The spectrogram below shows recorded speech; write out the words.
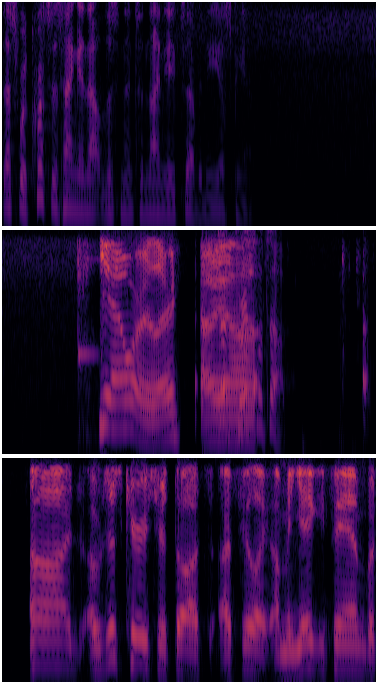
That's where Chris is hanging out listening to 98.7 ESPN. Yeah, all right, Larry. I, Good, Chris. Uh, what's up? Uh, I was just curious your thoughts. I feel like I'm a Yankee fan, but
